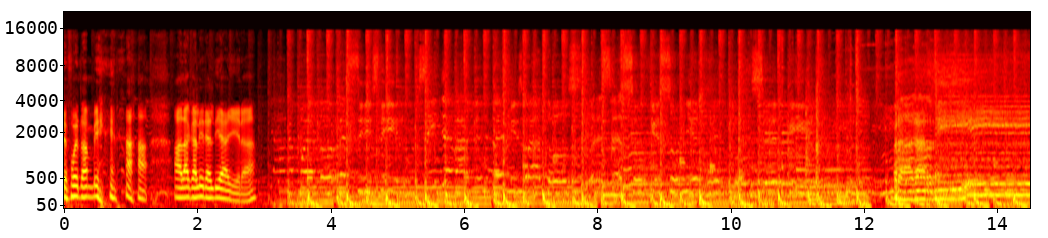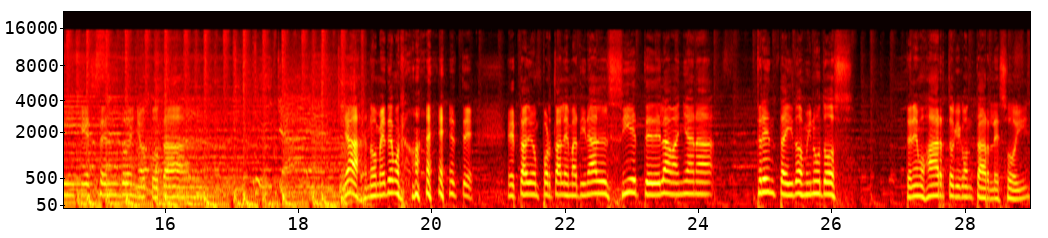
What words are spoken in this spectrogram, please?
Le fue tan bien a, a la calera el día de ayer. Bragarni, que es el dueño total. Ya, nos metemos en este estadio en Portales matinal, 7 de la mañana, 32 minutos. Tenemos harto que contarles hoy.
